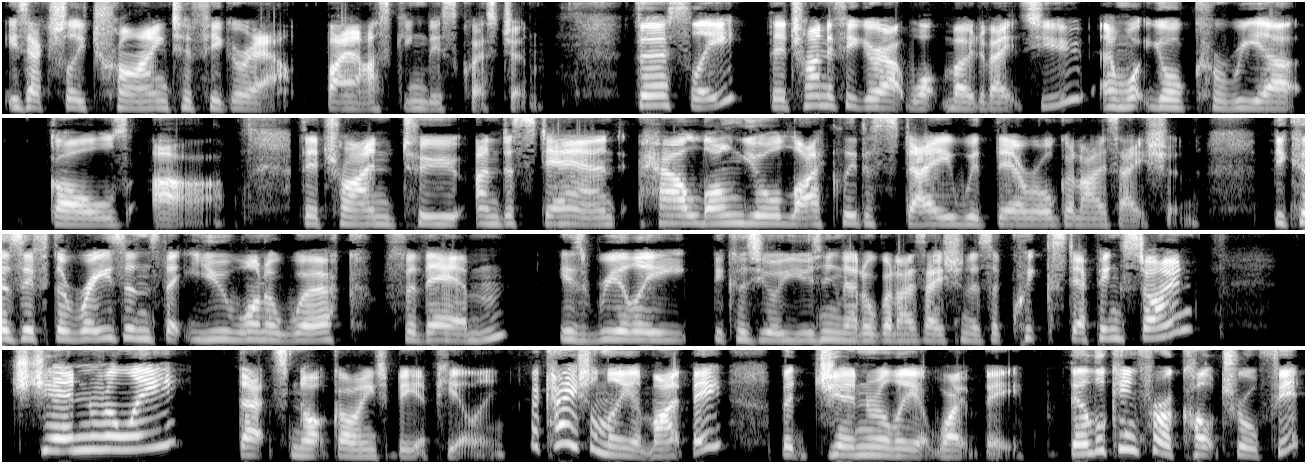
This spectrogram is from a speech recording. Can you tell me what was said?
is actually trying to figure out by asking this question. Firstly, they're trying to figure out what motivates you and what your career goals are. They're trying to understand how long you're likely to stay with their organization. Because if the reasons that you want to work for them is really because you're using that organization as a quick stepping stone, generally that's not going to be appealing. Occasionally it might be, but generally it won't be. They're looking for a cultural fit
